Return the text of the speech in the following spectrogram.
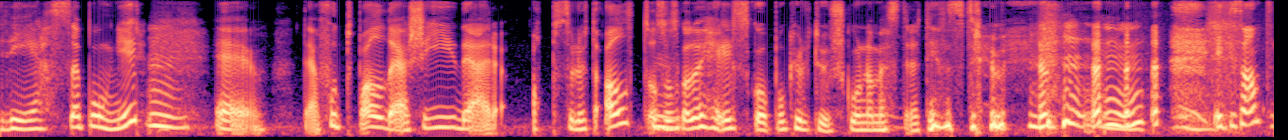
racet på unger. Mm. Eh, det er fotball, det er ski, det er absolutt alt. Og så mm. skal du helst gå på kulturskolen og mestre et instrument. Mm. ikke sant?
